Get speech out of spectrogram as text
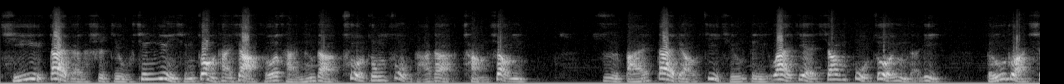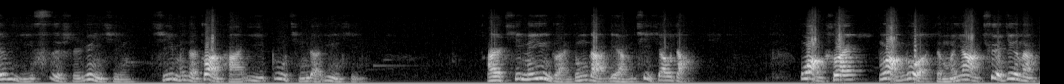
奇遇代表的是九星运行状态下所产生的错综复杂的场效应，紫白代表地球对外界相互作用的力，斗转生移四时运行，奇门的转盘亦不停的运行，而奇门运转中的两气消长，旺衰旺弱怎么样确定呢？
